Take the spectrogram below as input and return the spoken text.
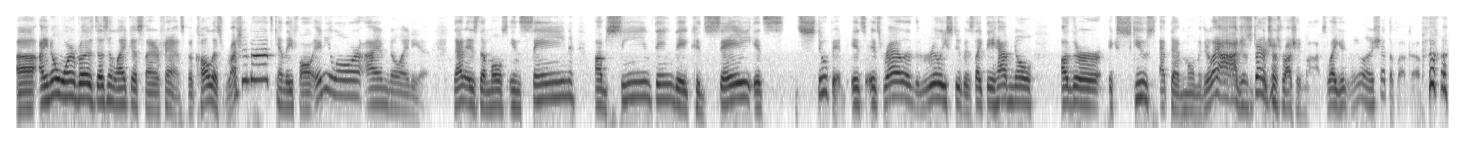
Uh, I know Warner Brothers doesn't like us Snyder fans, but call us Russian bots? Can they fall any lower? I have no idea. That is the most insane, obscene thing they could say. It's stupid. It's it's rather really stupid. It's like they have no other excuse at that moment. They're like, ah, just they're just Russian bots. Like, you shut the fuck up.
